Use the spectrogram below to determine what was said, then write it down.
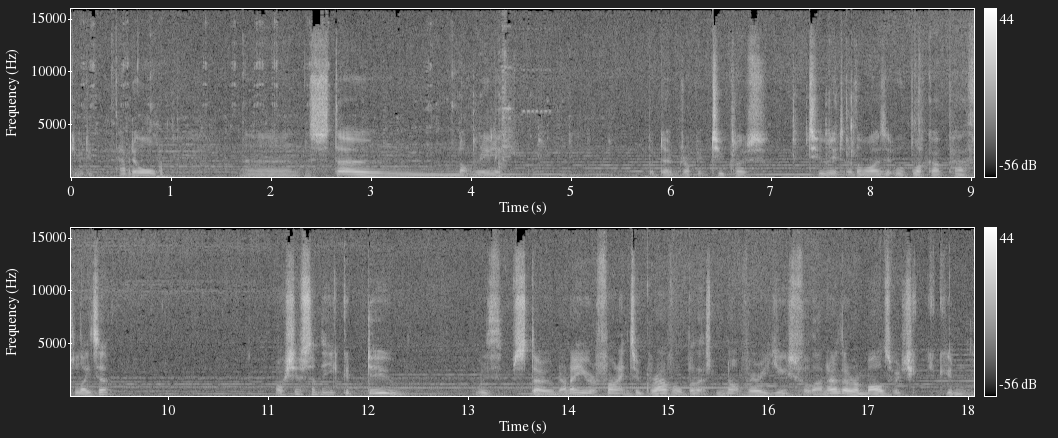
Give it, have it all. Um, the stone, not really but don't drop it too close to it otherwise it will block our path later I wish there was something you could do with stone. I know you refine it into gravel, but that's not very useful. I know there are mods which you can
